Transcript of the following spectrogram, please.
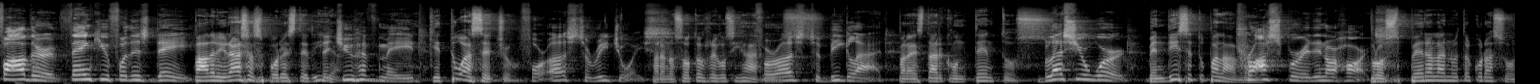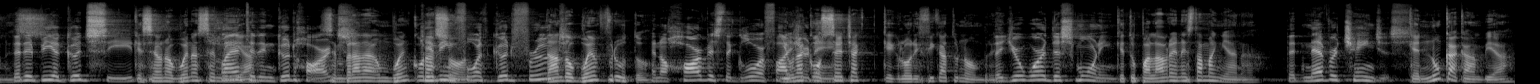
Father, thank you for this day Padre, gracias por este día that you have made que tú has hecho for us to rejoice, para nosotros for us to be glad. para estar contentos. Bless your word, Bendice tu palabra, prosper it in our hearts, prospérala en nuestros corazones, that it be a good seed que sea una buena semilla, planted in good hearts, sembrada en buen giving forth good fruit, dando buen fruto and a harvest that y glorifies una your name. cosecha que glorifica tu nombre. That your word this morning Que tu palabra en esta mañana, that never changes. que nunca cambia,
